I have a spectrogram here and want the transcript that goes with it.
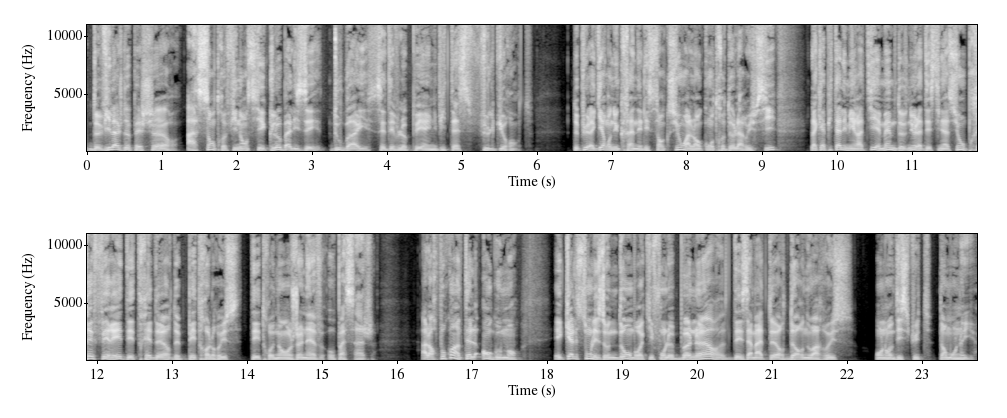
De village de pêcheurs à centre financier globalisé, Dubaï s'est développé à une vitesse fulgurante. Depuis la guerre en Ukraine et les sanctions à l'encontre de la Russie, la capitale émiratie est même devenue la destination préférée des traders de pétrole russe, détrônant Genève au passage. Alors pourquoi un tel engouement? Et quelles sont les zones d'ombre qui font le bonheur des amateurs d'or noir russe? On en discute dans mon œil.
